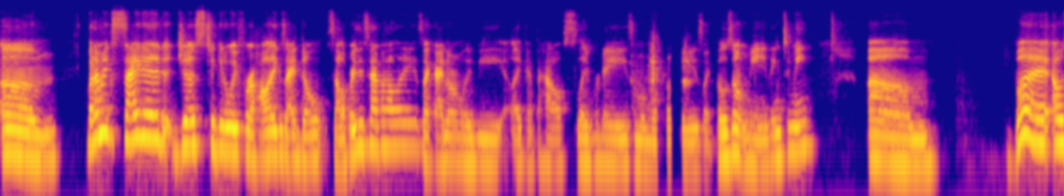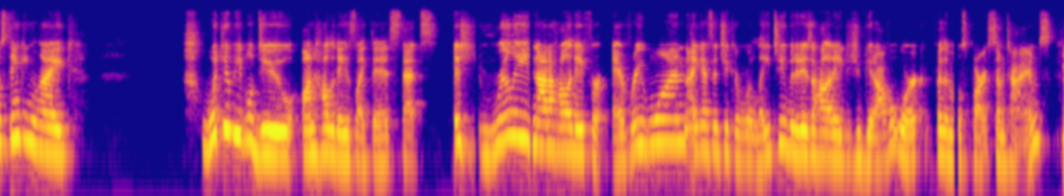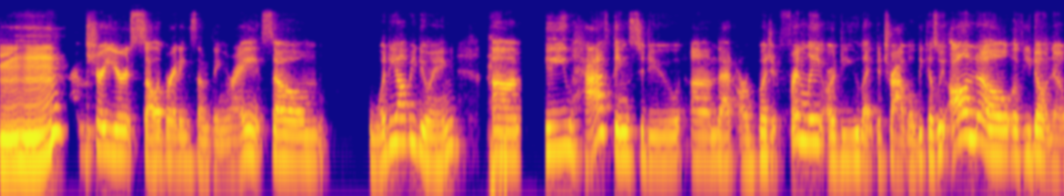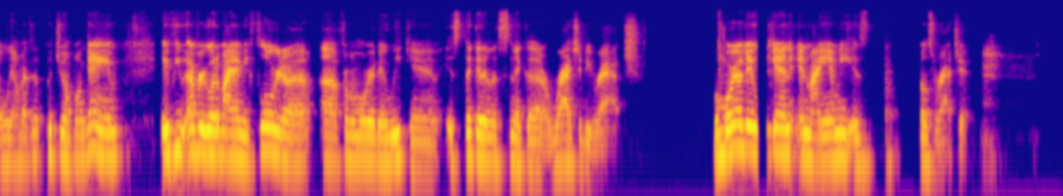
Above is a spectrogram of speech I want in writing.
Um, but I'm excited just to get away for a holiday because I don't celebrate these type of holidays. Like I normally be like at the house, Labor Days, Memorial Days, like those don't mean anything to me. Um, but I was thinking like, what do people do on holidays like this? That's it's really not a holiday for everyone, I guess that you can relate to, but it is a holiday that you get off of work for the most part sometimes. Mm-hmm. I'm sure you're celebrating something, right? So, um, what do y'all be doing? Um, do you have things to do um, that are budget friendly, or do you like to travel? Because we all know, if you don't know, we I'm about to put you up on game. If you ever go to Miami, Florida uh, for Memorial Day weekend, it's thicker than a snicker, ratchety ratch. Memorial Day weekend in Miami is most ratchet.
